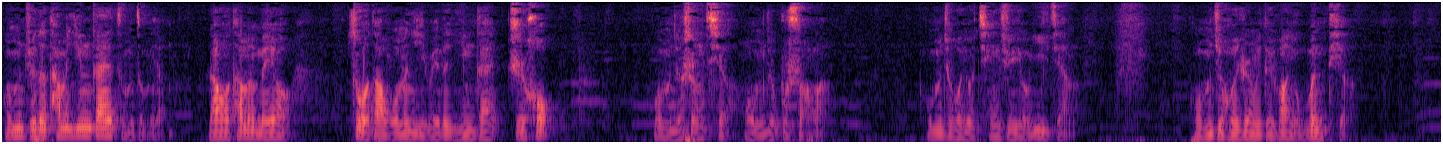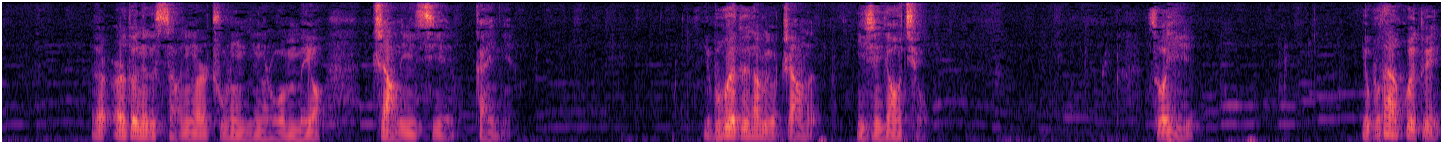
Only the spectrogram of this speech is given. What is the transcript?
我们觉得他们应该怎么怎么样，然后他们没有做到我们以为的应该之后，我们就生气了，我们就不爽了。我们就会有情绪、有意见了，我们就会认为对方有问题了。而而对那个小婴儿、出生的婴儿，我们没有这样的一些概念，也不会对他们有这样的一些要求，所以也不太会对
